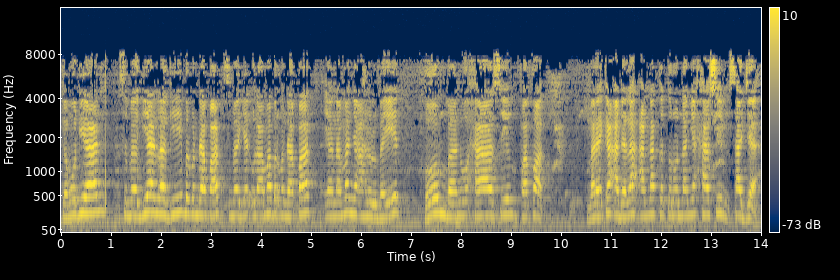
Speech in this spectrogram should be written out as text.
Kemudian sebagian lagi berpendapat, sebagian ulama berpendapat yang namanya Ahlul Bait hum Banu Hasim faqat. Mereka adalah anak keturunannya Hasim saja.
